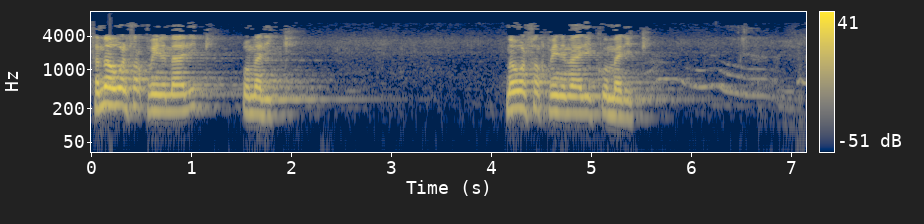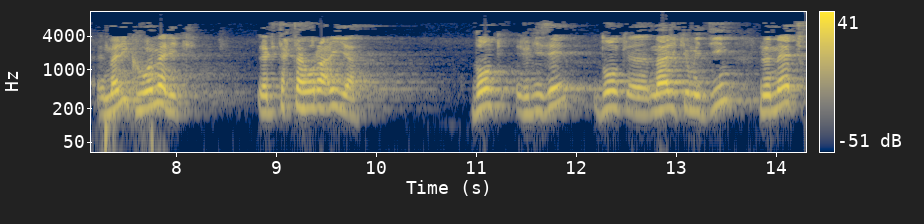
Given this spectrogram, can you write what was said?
فما هو الفرق بين مالك وملك؟ ما هو الفرق بين مالك وملك؟ الملك هو ملك الذي تحته رعية. Donc, je disais, donc euh, Malik Yomiddin, le maître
